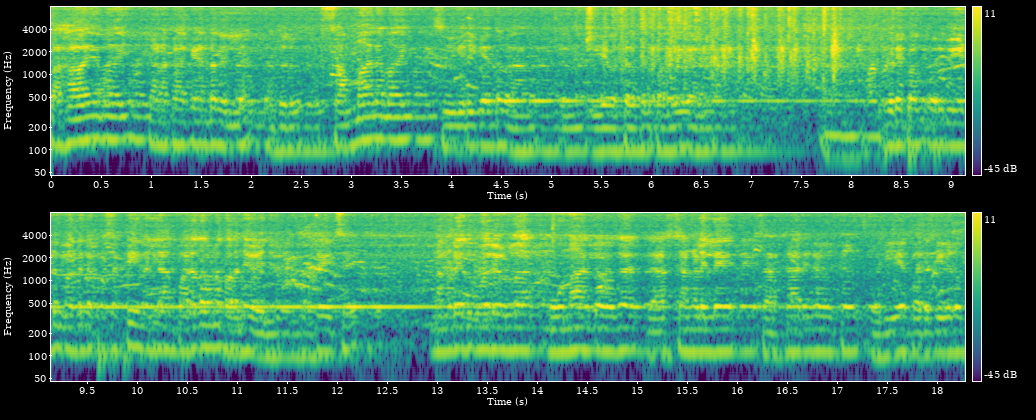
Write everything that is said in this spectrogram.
സഹായമായി കണക്കാക്കേണ്ടതില്ല അതൊരു സമ്മാനമായി സ്വീകരിക്കേണ്ടതാണ് എന്ന് ഈ അവസരത്തിൽ പറയുകയാണ്. ഇവിടെ ഇപ്പം ഒരു വീടും അതിന്റെ പ്രസക്തിയുമെല്ലാം പലതവണ പറഞ്ഞു കഴിഞ്ഞു. പ്രത്യേകിച്ച് നമ്മുടേതുപോലെയുള്ള മൂന്നാം ലോക രാഷ്ട്രങ്ങളിലെ സർക്കാരുകൾക്ക് വലിയ പരിധികളും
